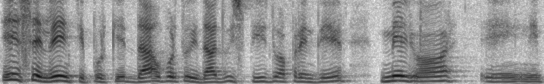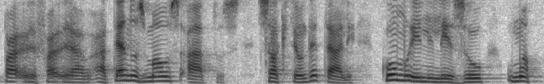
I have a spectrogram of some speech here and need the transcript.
excelente porque dá a oportunidade do espírito aprender melhor em, em, até nos maus atos. Só que tem um detalhe, como ele lesou uma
